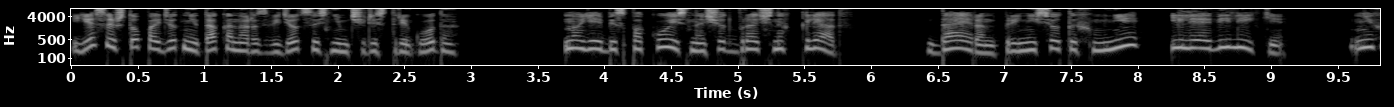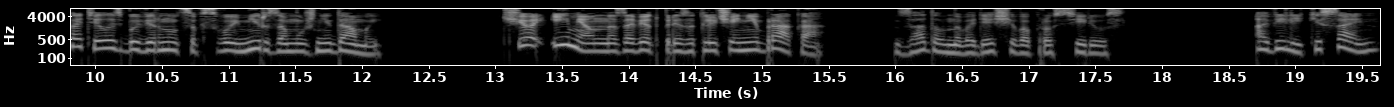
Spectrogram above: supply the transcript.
Если что пойдет не так, она разведется с ним через три года. Но я беспокоюсь насчет брачных клятв. Дайрон принесет их мне или Авелике? Не хотелось бы вернуться в свой мир замужней дамой. Чье имя он назовет при заключении брака? Задал наводящий вопрос Сириус. А великий Сайн,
